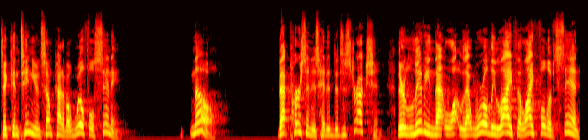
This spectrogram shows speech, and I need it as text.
to continue in some kind of a willful sinning? No. That person is headed to destruction. They're living that, that worldly life, the life full of sin.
